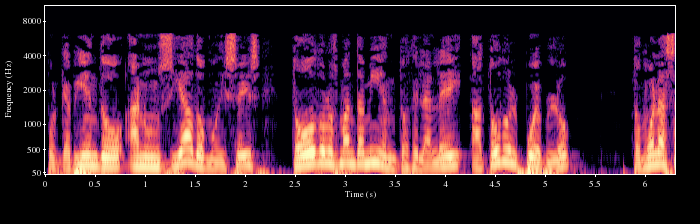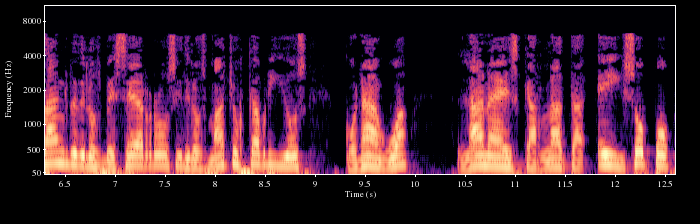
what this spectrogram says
porque habiendo anunciado Moisés todos los mandamientos de la ley a todo el pueblo, tomó la sangre de los becerros y de los machos cabríos con agua, lana escarlata e hisopo,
